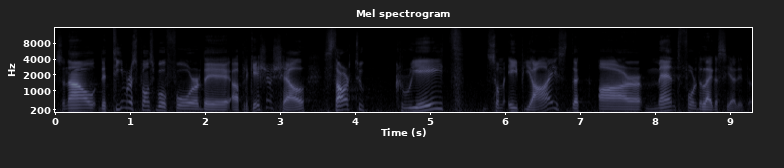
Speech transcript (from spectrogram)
So now the team responsible for the application shell start to create some APIs that are meant for the legacy editor.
